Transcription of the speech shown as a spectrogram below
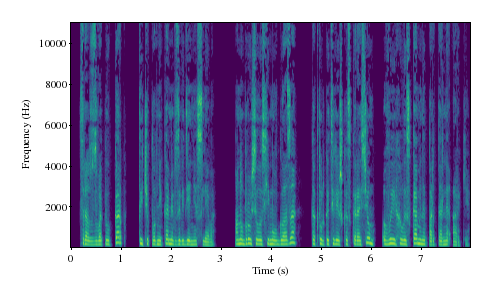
— сразу завопил Карп, тыча плавниками в заведение слева. Оно бросилось ему в глаза, как только тележка с карасем выехала из каменной портальной арки.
